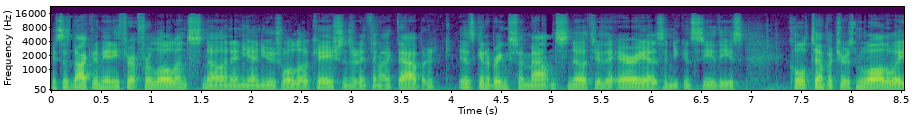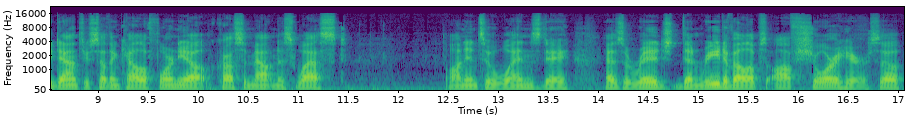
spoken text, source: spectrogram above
This is not going to be any threat for lowland snow in any unusual locations or anything like that, but it is going to bring some mountain snow through the areas. And you can see these Cold temperatures move all the way down through Southern California, across the mountainous west, on into Wednesday, as the ridge then redevelops offshore here. So,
